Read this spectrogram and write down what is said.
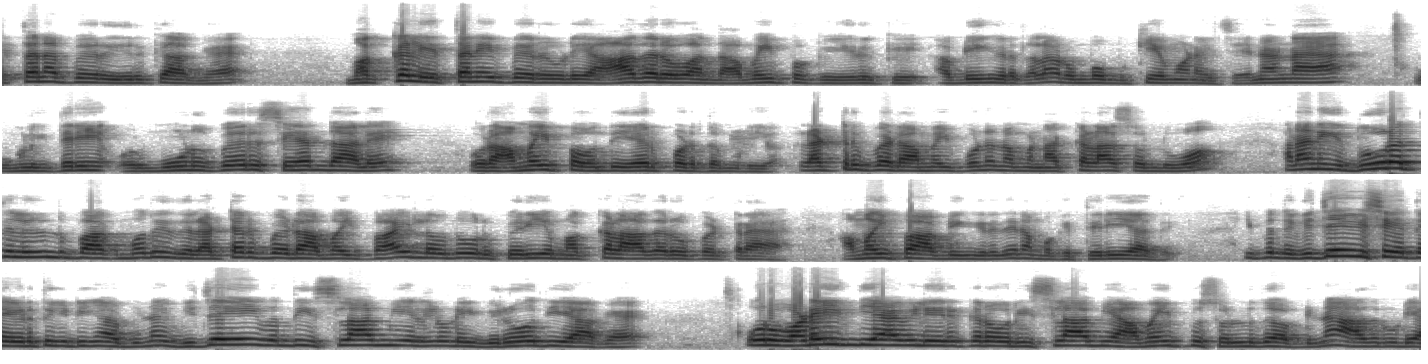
எத்தனை பேர் இருக்காங்க மக்கள் எத்தனை பேருடைய ஆதரவு அந்த அமைப்புக்கு இருக்கு அப்படிங்கிறதெல்லாம் ரொம்ப முக்கியமான விஷயம். என்னன்னா உங்களுக்கு தெரியும் ஒரு மூணு பேர் சேர்ந்தாலே ஒரு அமைப்பை வந்து ஏற்படுத்த முடியும். லெட்டர் பேட் அமைப்புன்னு நம்ம நக்கலாக சொல்லுவோம். ஆனால் நீங்கள் தூரத்திலிருந்து பார்க்கும்போது இது லெட்டர் பேட் அமைப்பா இல்லை வந்து ஒரு பெரிய மக்கள் ஆதரவு பெற்ற அமைப்பா அப்படிங்கிறதே நமக்கு தெரியாது. இப்போ இந்த விஜய் விஷயத்தை எடுத்துக்கிட்டிங்க அப்படின்னா விஜயை வந்து இஸ்லாமியர்களுடைய விரோதியாக ஒரு வட இந்தியாவில் இருக்கிற ஒரு இஸ்லாமிய அமைப்பு சொல்லுது அப்படின்னா அதனுடைய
